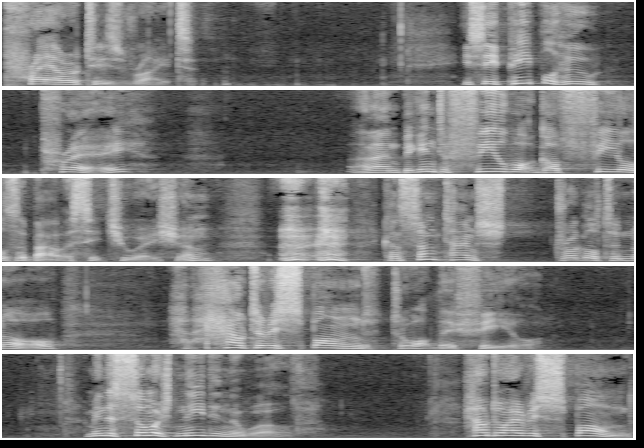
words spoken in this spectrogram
priorities right. You see, people who pray and then begin to feel what God feels about a situation can sometimes struggle to know how to respond to what they feel. I mean, there's so much need in the world. How do I respond?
